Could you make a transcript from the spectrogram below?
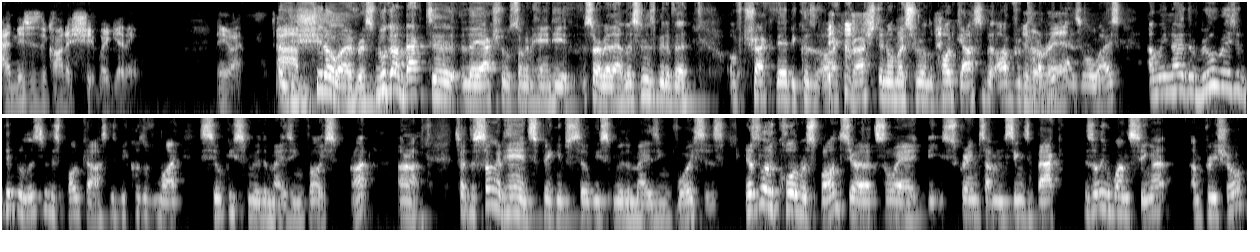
and this is the kind of shit we're getting. Anyway. There's um, shit all over us. We're going back to the actual song at hand here. Sorry about that, listeners. A bit of a off track there because I crashed and almost ruined the podcast, but I've Bit of a recovered as always. And we know the real reason people listen to this podcast is because of my silky smooth, amazing voice, right? All right. So the song at hand, speaking of silky smooth, amazing voices, there's a little call and response. You know, that's the way he screams something, sings it back. There's only one singer, I'm pretty sure.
